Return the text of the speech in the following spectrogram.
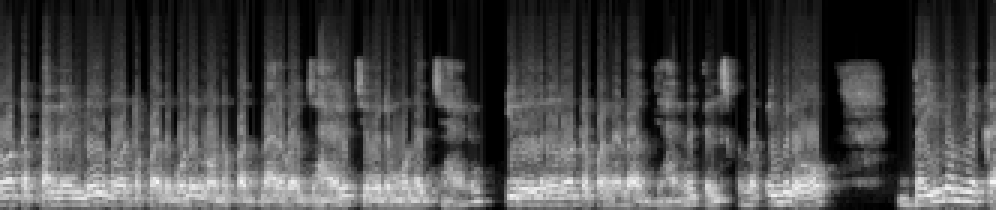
నూట పన్నెండు నూట పదమూడు నూట పద్నాలుగు అధ్యాయాలు చివరి మూడు అధ్యాయాలు. ఈ రోజున నూట పన్నెండు అధ్యాయాన్ని తెలుసుకుందాం. ఇందులో దైవం యొక్క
